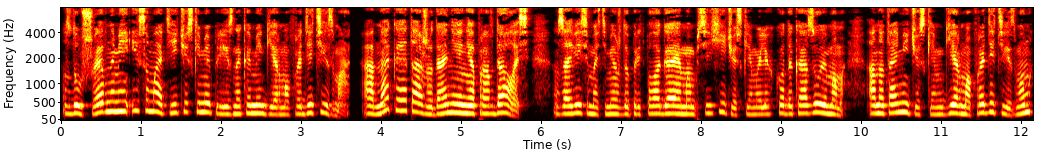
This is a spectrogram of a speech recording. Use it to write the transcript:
с душевными и соматическими признаками гермафродитизма. Однако это ожидание не оправдалось. Зависимость между предполагаемым психическим и легко доказуемым анатомическим гермафродитизмом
